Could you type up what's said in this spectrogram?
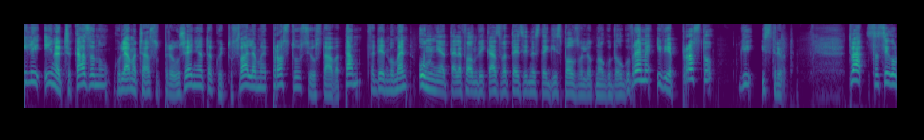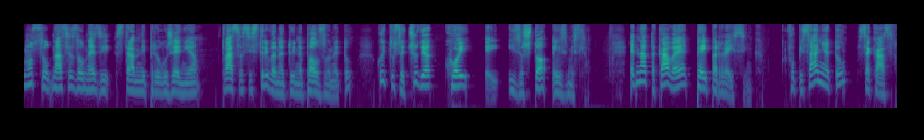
Или иначе казано, голяма част от приложенията, които сваляме, просто си остават там. В един момент умният телефон ви казва, тези не сте ги използвали от много дълго време и вие просто ги изтривате. Това със сигурност се отнася за онези странни приложения, това с изтриването и неползването, които се чудя кой е и защо е измислил. Една такава е Paper Racing. В описанието се казва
